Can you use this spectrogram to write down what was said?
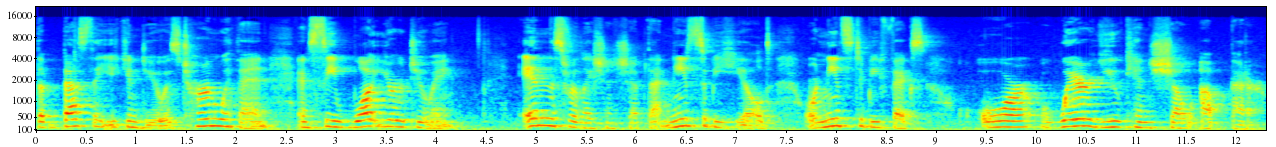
the best that you can do is turn within and see what you're doing in this relationship that needs to be healed or needs to be fixed or where you can show up better.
